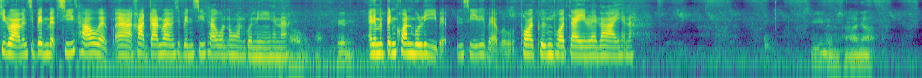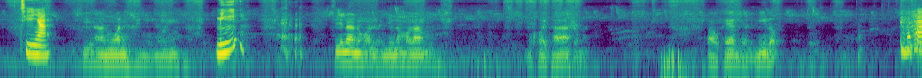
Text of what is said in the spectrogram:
คิดว่ามันสิเป็นแบบสีเทาแบบอ่าขาดการไว้มันสิเป็นสีเทาอ่อนๆกว่านี้หั้นนะเอาออกเข้มอันนี้มันเป็นควันบุหรี่แบบเป็นสีที่แบบ พอพึงพอใจลายๆหั้นนะสีหนึ่งหาเนี่ยาก สีหยังสีนานวลมือมีสีนานวลอยู่น้ำมะลำไม่ค่อยท้าแต่นะเป่าแค้นเดี๋ยวมีรถมาทา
